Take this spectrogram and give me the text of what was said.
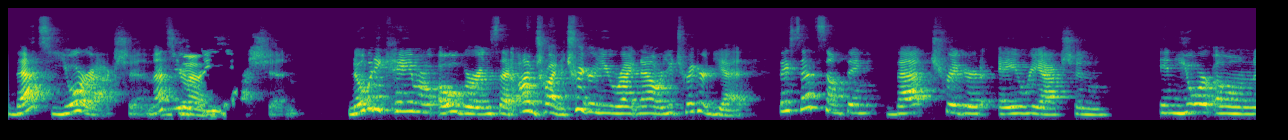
that's your action. That's your yes. action. Nobody came over and said, I'm trying to trigger you right now. Are you triggered yet? They said something that triggered a reaction in your own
